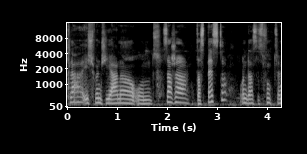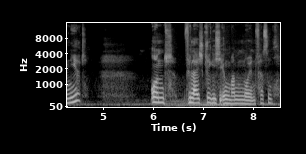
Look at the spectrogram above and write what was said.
Klar, ich wünsche Jana und Sascha das Beste und dass es funktioniert. Und vielleicht kriege ich irgendwann einen neuen Versuch.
